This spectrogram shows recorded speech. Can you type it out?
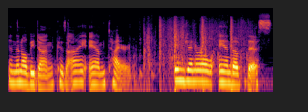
and then I'll be done, because I am tired. In general, and of this.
